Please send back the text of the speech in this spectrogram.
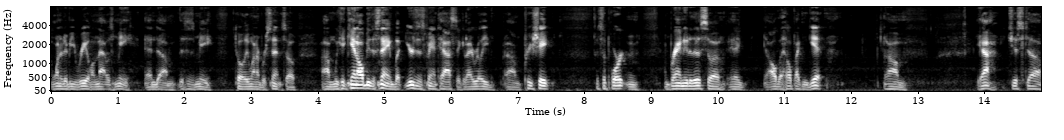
I wanted to be real, and that was me. And um, this is me, totally 100%. So um, we can't all be the same, but yours is fantastic, and I really um, appreciate the support. And I'm brand new to this, so uh, all the help I can get. Um, yeah, just uh,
